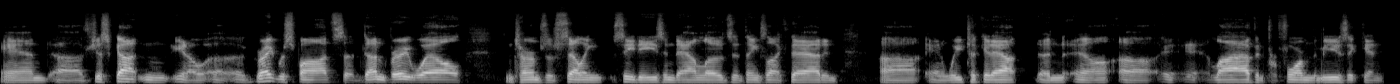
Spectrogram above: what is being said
And uh, just gotten you know a, a great response, uh, done very well in terms of selling CDs and downloads and things like that. And uh, and we took it out and uh, uh, live and performed the music. And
